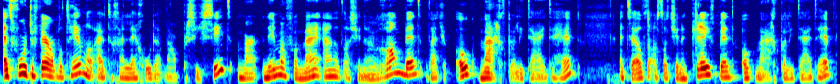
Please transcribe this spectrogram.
Het voert te ver om dat helemaal uit te gaan leggen hoe dat nou precies zit. Maar neem maar van mij aan dat als je een ram bent, dat je ook maagdkwaliteiten hebt. Hetzelfde als dat je een kreeft bent, ook maagdkwaliteiten hebt.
